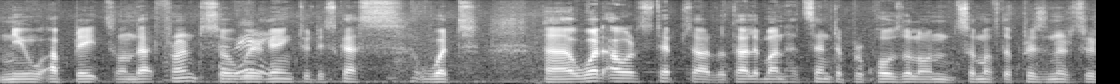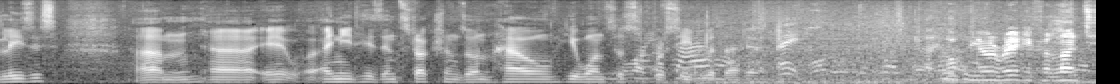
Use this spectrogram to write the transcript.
new updates on that front. So oh, really? we're going to discuss what uh, what our steps are. The Taliban had sent a proposal on some of the prisoners' releases. Um, uh, it, I need his instructions on how he wants us to proceed with that. I hope you're ready for lunch.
